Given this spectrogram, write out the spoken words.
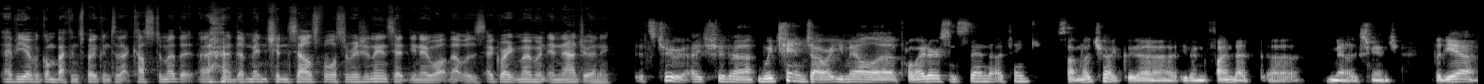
Have you ever gone back and spoken to that customer that uh, that mentioned salesforce originally and said you know what? That was a great moment in our journey it's true. I should uh, we changed our email uh, provider since then i think. So I'm not sure I could uh, even find that uh, email exchange. But yeah,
